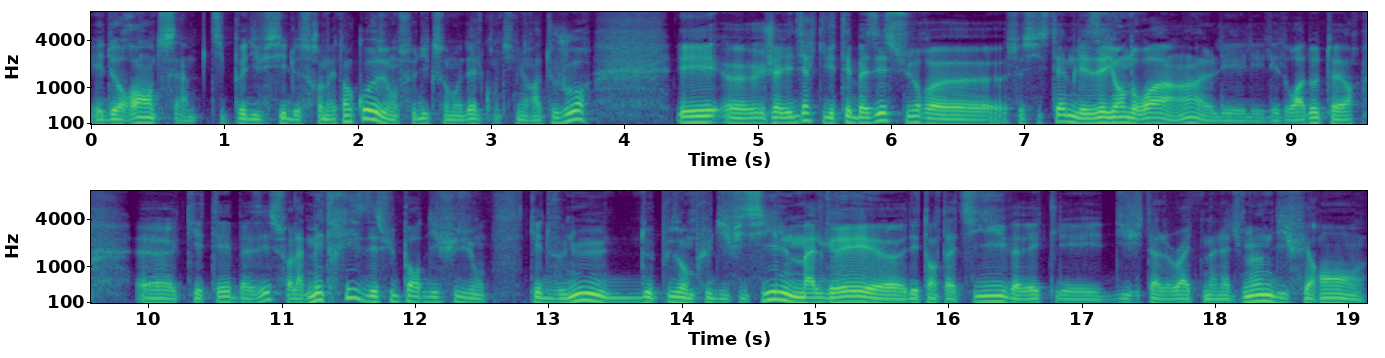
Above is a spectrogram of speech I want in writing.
et de rente, c'est un petit peu difficile de se remettre en cause. On se dit que son modèle continuera toujours. Et euh, j'allais dire qu'il était basé sur euh, ce système, les ayants droit, hein, les, droits d'auteur, qui était basé sur la maîtrise des supports de diffusion, qui est devenu de plus en plus difficile malgré des tentatives avec les digital right management, différentes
